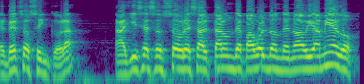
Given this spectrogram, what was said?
el verso 5, ¿verdad? Allí se sobresaltaron de pavor donde no había miedo,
